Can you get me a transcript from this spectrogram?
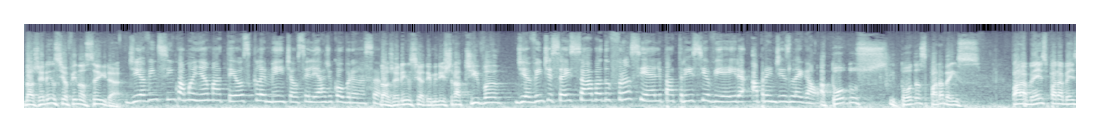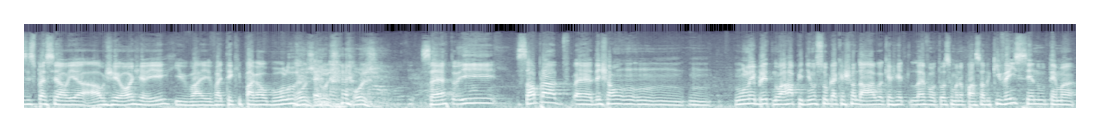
Da gerência financeira. Dia 25, amanhã, Matheus Clemente, auxiliar de cobrança. Da gerência administrativa. Dia 26, sábado, Franciele Patrícia Vieira, aprendiz legal. A todos e todas, parabéns. Parabéns, parabéns especial aí ao George aí, que vai, vai ter que pagar o bolo. Hoje, hoje, hoje. Certo? E só para deixar um, um, um, um lembrete no ar rapidinho sobre a questão da água que a gente levantou semana passada, que vem sendo um tema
